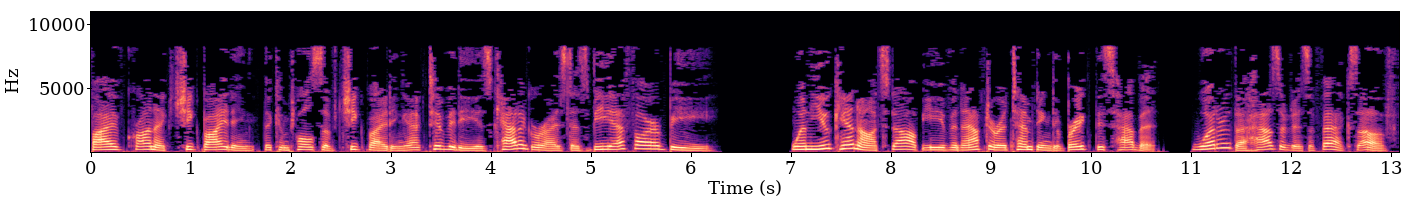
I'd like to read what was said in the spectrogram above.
5. Chronic cheek biting. The compulsive cheek biting activity is categorized as BFRB. When you cannot stop even after attempting to break this habit, what are the hazardous effects of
